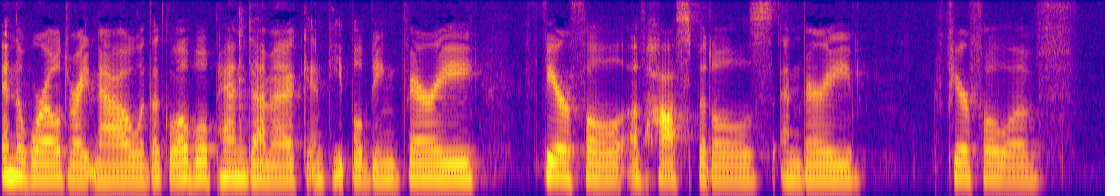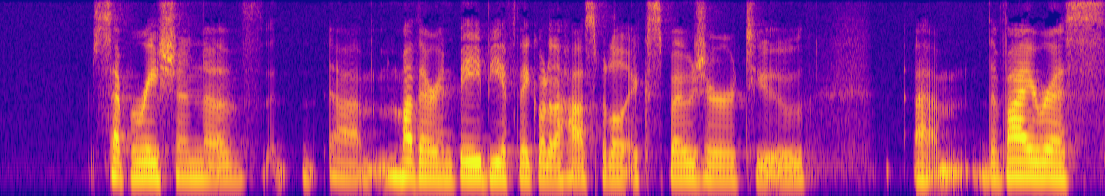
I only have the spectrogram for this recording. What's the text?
in the world right now with a global pandemic and people being very fearful of hospitals and very fearful of separation of um, mother and baby if they go to the hospital, exposure to um, the virus.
